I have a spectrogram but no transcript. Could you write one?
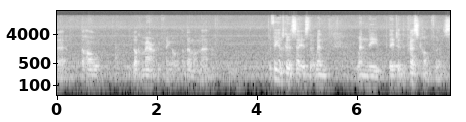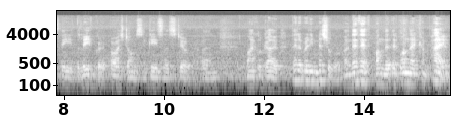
But the whole like American thing, I, I don't want that. The thing I was going to say is that when when the they did the press conference, the, the Leave group, Boris Johnson, Gisela Stuart, and Michael Gove, they looked really miserable. I mean, they, they'd, won the, they'd won their campaign,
